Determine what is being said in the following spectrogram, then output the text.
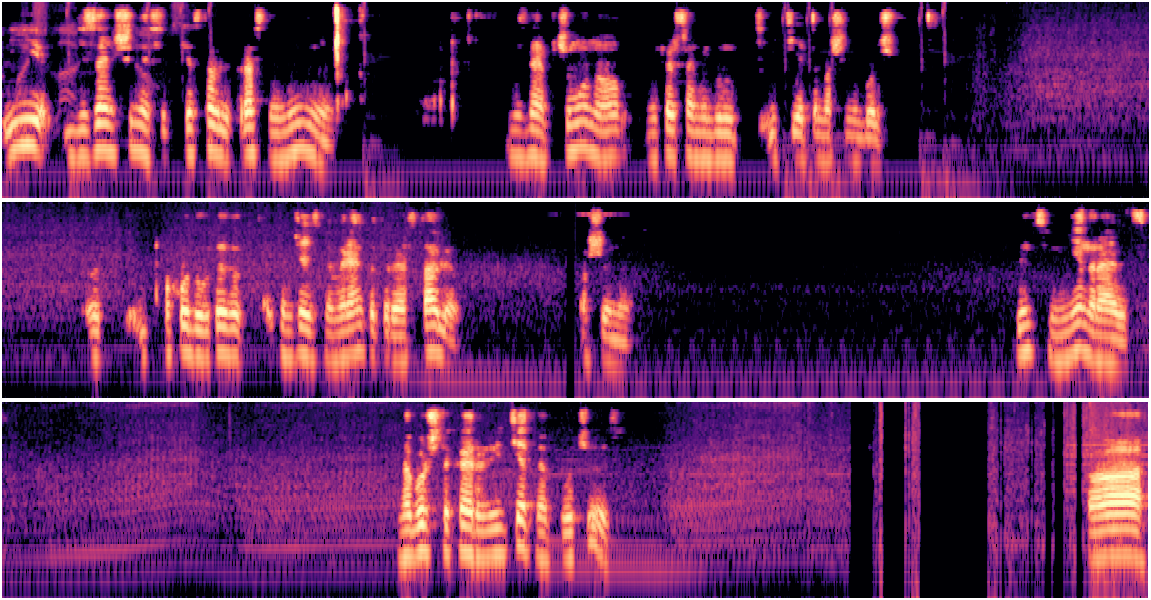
И дизайн шины я все-таки оставлю красной линии. Не знаю почему, но мне кажется, они будут идти этой машине больше. Вот, походу, вот этот окончательный вариант, который я оставлю, машину. Принципе, мне нравится. Она больше такая раритетная получилась. А,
